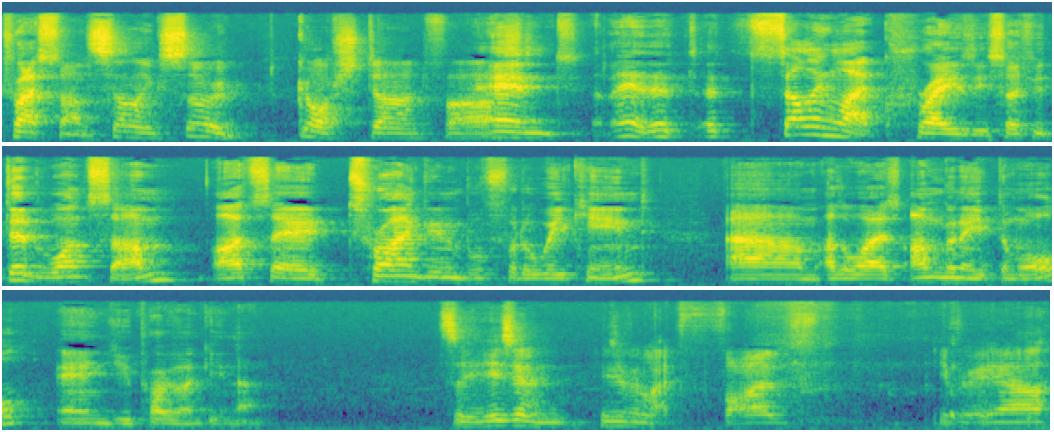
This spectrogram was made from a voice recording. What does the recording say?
Try some. It's selling so gosh darn fast. And man, it, it's selling like crazy. So if you did want some, I'd say try and get them for the weekend. Um, otherwise, I'm going to eat them all, and you probably won't get none. so he's in he's in like five every hour.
